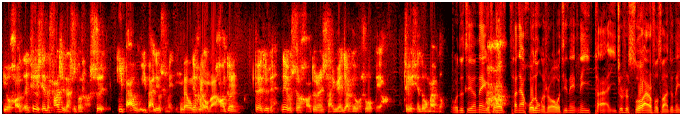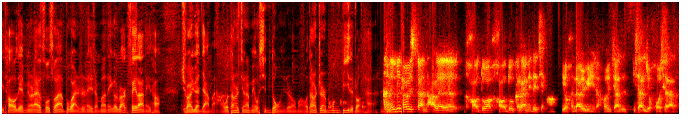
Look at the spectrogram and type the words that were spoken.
有好的，哎这个鞋子发售价是多少？是一百五、一百六十美金，150那好吧好多，嗯对对对，那个时候好多人想原价给我说我不要这个鞋子，我卖不动。我就记得那个时候参加活动的时候，我记得那那一套就是所有 Air Force One 就那一套联名的 Air Force One，不管是那什么那个 Rockefeller 那一套，全是原价买。我当时竟然没有心动，你知道吗？我当时真是懵逼的状态。可能跟 Travis Scott 拿了好多好多格莱美的奖有很大的原因，然后一下子一下子就火起来了。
